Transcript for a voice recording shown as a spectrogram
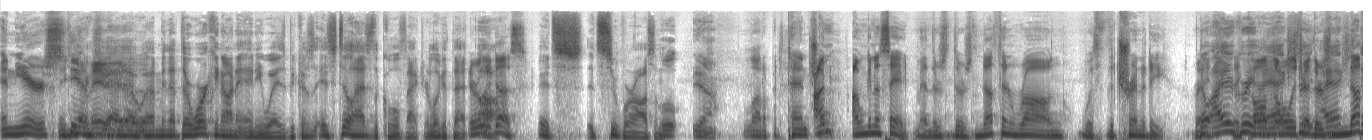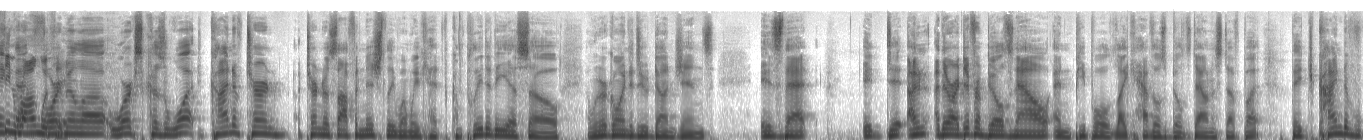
in years. In Yeah, years, maybe, yeah, yeah. yeah. Well, I mean that they're working on it anyways because it still has the cool factor. Look at that. It really Oh, does. It's it's super awesome. Well, yeah, a lot of potential. I'm I'm gonna say it, man. There's there's nothing wrong with the Trinity. Right? No, I They agree. call it I the Holy actually, Trinity. I There's actually nothing think that wrong with it. formula works because what kind of turned turned us off initially when we had completed ESO and we were going to do dungeons is that it did. I mean, there are different builds now, and people like have those builds down and stuff, but they kind of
